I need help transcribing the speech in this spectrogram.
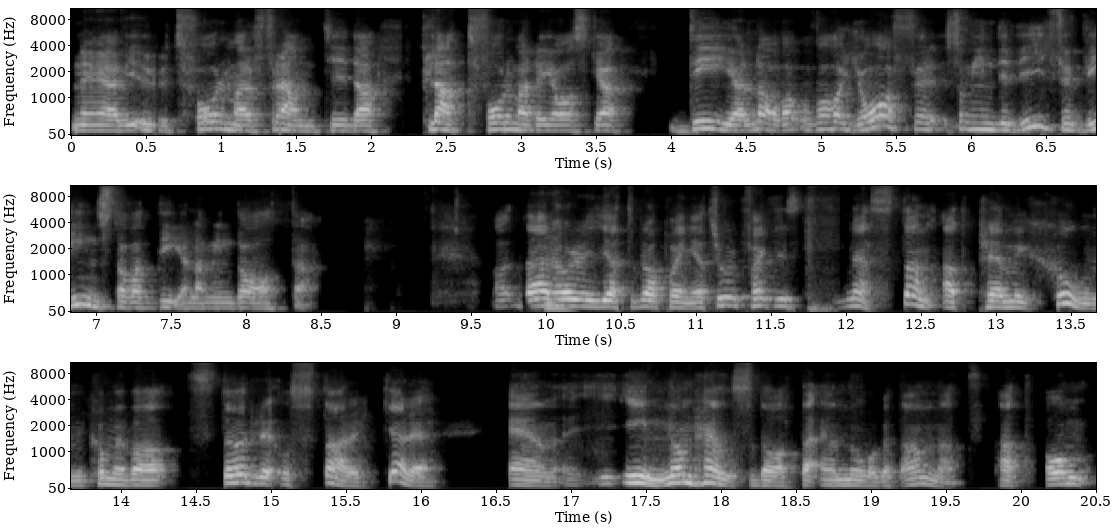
när vi utformar framtida plattformar där jag ska dela och vad har jag för, som individ för vinst av att dela min data? Ja, där har du en jättebra poäng. Jag tror faktiskt nästan att prevention kommer vara större och starkare än, inom hälsodata än något annat. Att om,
